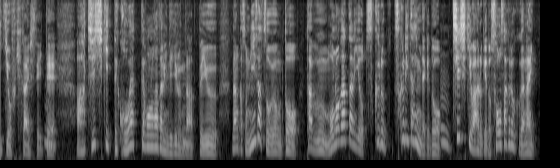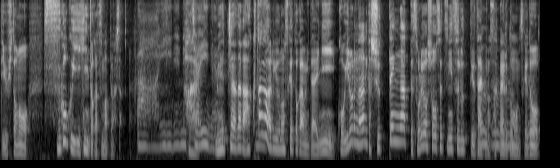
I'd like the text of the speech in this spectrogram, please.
息を吹き返していて、あ、知識ってこうやって物語にできるんだっていう、なんかその2冊を読むと、多分物語を作る、作りたいんだけど、知識はあるけど創作力がないっていう人の、すごくいいヒントが詰まってました。ああいいねめっちゃいいね。はめっちゃ、だから芥川龍之介とかみたいに、こういろいろな何か出典があって、それを小説にするっていうタイプの作家いると思うんですけど、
